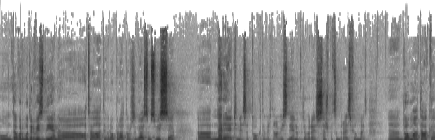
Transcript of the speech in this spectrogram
un tev varbūt ir visu dienu atvēlēta ir operators gaismas, viss. Ja, Nerēķinies ar to, ka tev ir tā visa diena, ka tev varēs 16 reizes filmēt. Domā tā, ka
